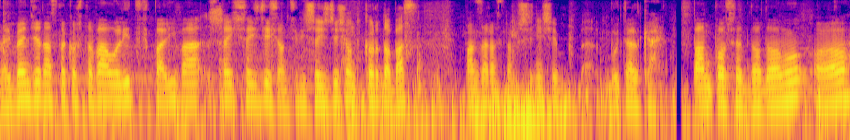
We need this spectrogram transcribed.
No i będzie nas to kosztowało litr paliwa 6,60, czyli 60 kordobas. Pan zaraz nam przyniesie butelkę. Pan poszedł do domu, o,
